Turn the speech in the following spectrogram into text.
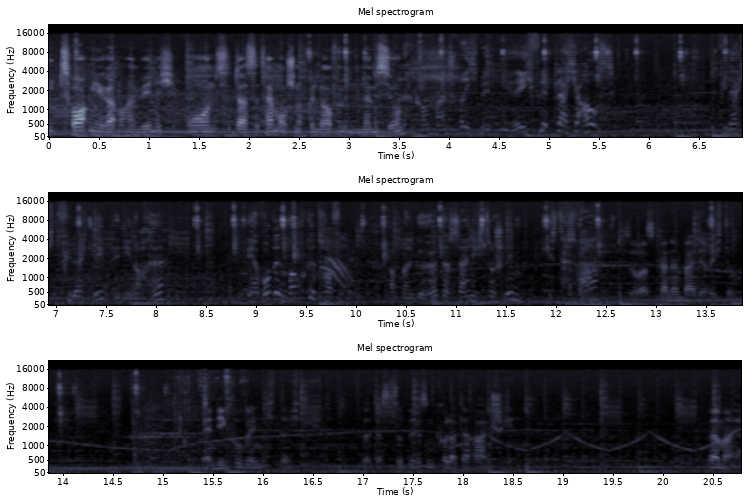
Die talken hier gerade noch ein wenig. Und da ist der Timer auch schon abgelaufen mit der Mission. Na komm, Mann, sprich mit mir. Ich flipp gleich aus. Vielleicht, vielleicht lebt Eddie noch, hä? Er wurde im Bauch getroffen. Hab mal gehört, das sei nicht so schlimm. Ist das wahr? Sowas kann in beide Richtungen gehen. Wenn die Kugel nicht durchgeht, wird das zu bösen Kollateralschäden. Hör mal,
